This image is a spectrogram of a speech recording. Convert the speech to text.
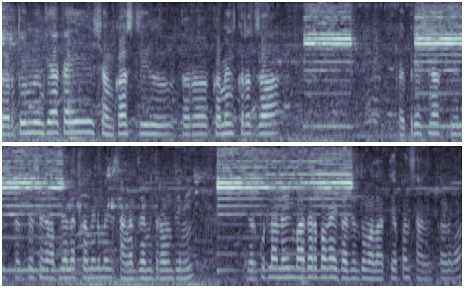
तर तुमच्या काही शंका असतील तर कमेंट्स करत जा. काही प्रश्न असतील तर तसं आपल्याला कमेंटमध्ये सांगत जा मित्रांनो तुम्ही. जर कुठला नवीन बाजार बघायचा असेल तुम्हाला ते पण सांग कळवा.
